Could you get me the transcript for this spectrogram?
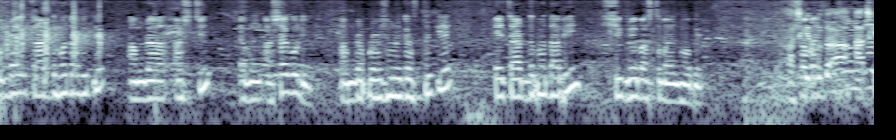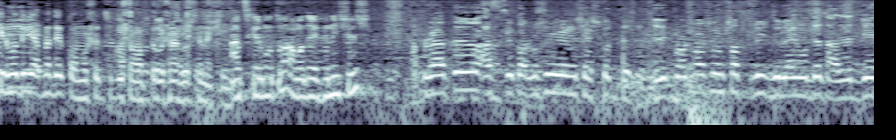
আমরা এই চার দফা দাবিতে আমরা আসছি এবং আশা করি আমরা প্রশাসনের কাছ থেকে এই চার দফা দাবি শীঘ্রই বাস্তবায়ন হবে। আজকের মতো আজকের মধ্যে কি আপনাদের কর্মসূচি কি সমাপ্ত ঘোষণা করছে নাকি? আজকের মতো আমাদের এখানেই শেষ। আপনারা তো আজকে কর্মসূচি শেষ করতেছেন। যদি প্রশাসন ছত্রিশ জুলাইয়ের মধ্যে তাদের যে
